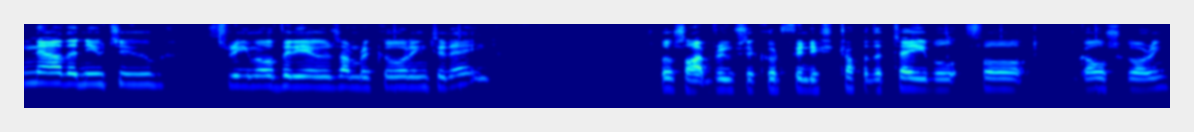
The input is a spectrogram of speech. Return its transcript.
Now then YouTube, three more videos I'm recording today. Looks like Brewster could finish top of the table for goal scoring.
